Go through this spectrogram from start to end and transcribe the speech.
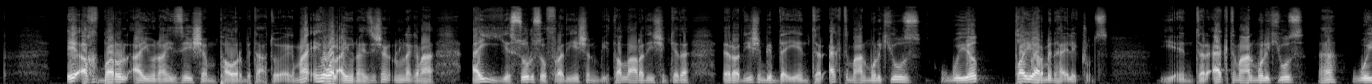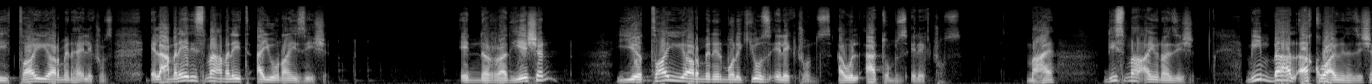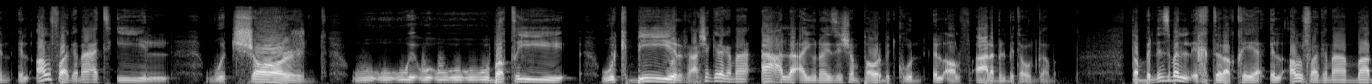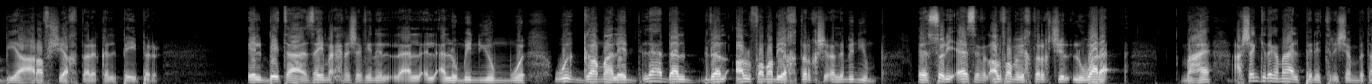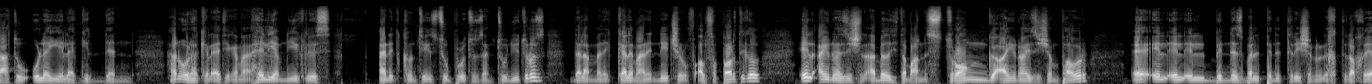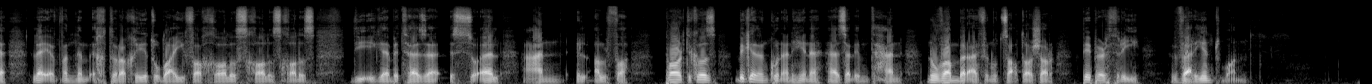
إيه اخباره ال ionization power بتاعته؟ يا جماعة إيه هو ال ionization قلنا يا جماعة أي source of radiation بيطلع radiation كده ال radiation بيبدأ ي interact مع ال molecules ويطير منها electrons ي interact مع ال molecules ها ويطير منها electrons العملية دي اسمها عملية ionization إن ال radiation يطير من ال molecules electrons أو ال atoms electrons معايا؟ دي اسمها ionization مين بقى الأقوى ionization الألفا يا جماعة تقيل و charged وبطيء وكبير. عشان كده يا جماعة أعلى ionization power بتكون الالفا أعلى من البيتا والجاما طب بالنسبة للاختراقية الألفا يا جماعة ما بيعرفش يخترق ال paper. البيتا زي ما إحنا شايفين ال- ال- الألومنيوم والجاما lead. لا ده ده الألفا ما بيخترقش الألومنيوم. آه sorry آسف الألفا ما بيخترقش الورق. معايا. عشان كده يا جماعة ال penetration بتاعته قليلة جدا. هنقولها كالآتي يا جماعة. helium nucleus and it contains two protons and two neutrons. ده لما نتكلم عن ال nature of alpha particle. ال ionization ability طبعا strong ionization power. ال ال ال بالنسبة لل penetration الاختراقية لا يا فندم اختراقيته ضعيفة خالص خالص خالص. دي إجابة هذا السؤال عن ال alpha particles بكده نكون أنهينا هذا الامتحان. نوفمبر 2019 بيبر 3 فاريانت 1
